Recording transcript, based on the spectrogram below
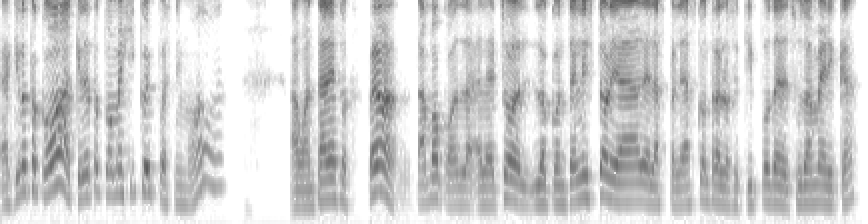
Aquí nos tocó, aquí le tocó México y pues ni modo, aguantar eso. Pero tampoco, de hecho, lo conté en la historia de las peleas contra los equipos de Sudamérica.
